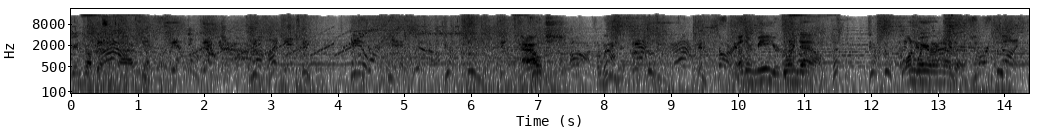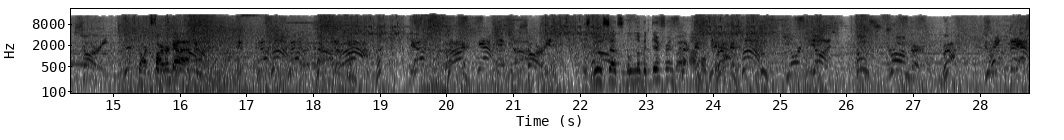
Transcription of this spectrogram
Dream Drop Distance? Ah, Jump Heal. Ouch. Sorry. Other me, you're going down. One way or another. Sorry. Dark Firaga. Sorry. His moveset's a little bit different, but I'm okay. You're done. Who's stronger? Take this.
